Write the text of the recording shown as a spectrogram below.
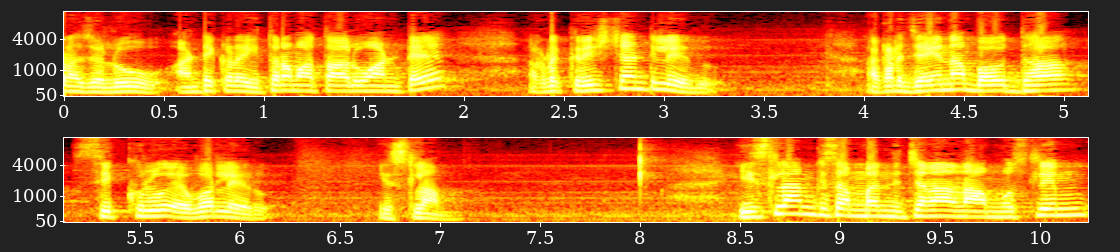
ప్రజలు అంటే ఇక్కడ ఇతర మతాలు అంటే అక్కడ క్రిస్టియానిటీ లేదు. అక్కడ జైన బౌద్ధ సిక్కులు ఎవరు లేరు. ఇస్లాం. ఇస్లాంకి సంబంధించిన నా ముస్లిం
